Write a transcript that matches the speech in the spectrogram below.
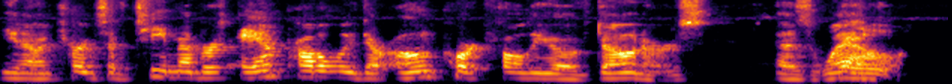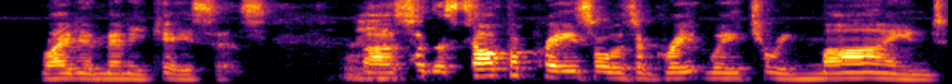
you know, in terms of team members and probably their own portfolio of donors as well, right? right in many cases. Right. Uh, so the self appraisal is a great way to remind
